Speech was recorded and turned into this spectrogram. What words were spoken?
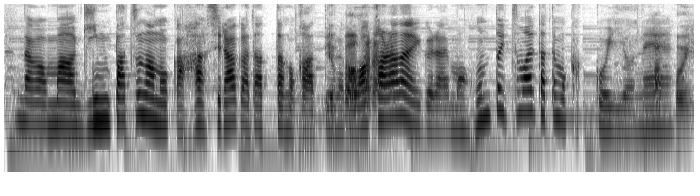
だからまあ銀髪なのか柱がだったのかっていうのがわからないぐらいもうほんといつまでたってもかっこいいよかっねこいい。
